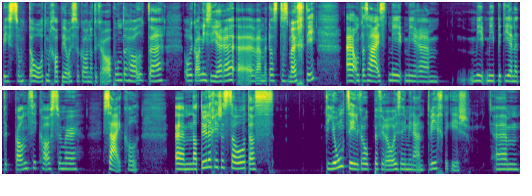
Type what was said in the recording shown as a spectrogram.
bis zum Tod. Man kann bei uns sogar noch den Grabunterhalt äh, organisieren, äh, wenn man das, das möchte. Äh, und das heisst, wir, wir, ähm, wir, wir bedienen den ganzen Customer Cycle. Ähm, natürlich ist es so, dass die Jungzielgruppe für uns eminent wichtig ist, ähm,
